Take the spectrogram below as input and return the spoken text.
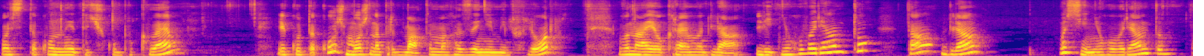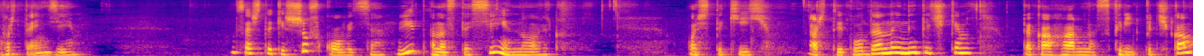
Ось таку ниточку букле, яку також можна придбати в магазині Мільфльор. Вона є окремо для літнього варіанту та для осіннього варіанту гортензії. Все ж таки шовковиця від Анастасії Новік. Ось такий артикул даної ниточки. Така гарна скріпочка.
